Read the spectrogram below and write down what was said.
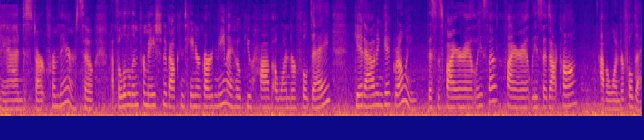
and start from there. So that's a little information about container gardening. I hope you have a wonderful day. Get out and get growing. This is Fire Ant Lisa, fireantlisa.com. Have a wonderful day.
